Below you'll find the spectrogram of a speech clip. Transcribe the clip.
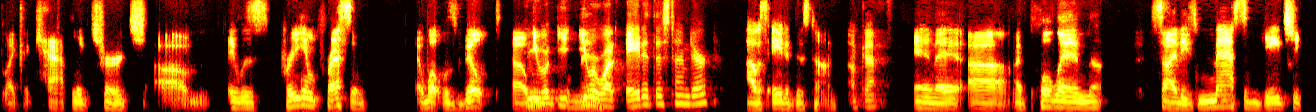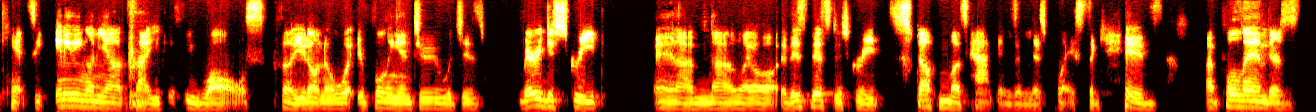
like a Catholic church. Um, it was pretty impressive at what was built. Uh, you were you, you, were what eight at this time, Derek? I was eight at this time. Okay. And I, uh, I pull in side these massive gates. You can't see anything on the outside. You just see walls, so you don't know what you're pulling into, which is very discreet. And I'm not like, oh, if it's this discreet, stuff must happen in this place. The kids, I pull in. There's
